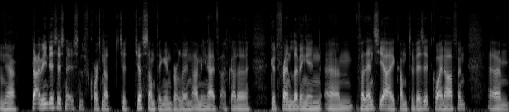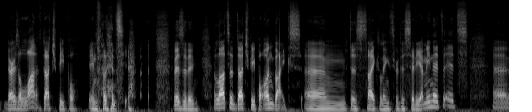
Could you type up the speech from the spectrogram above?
Yeah, I mean, this is, is of course not ju- just something in Berlin. I mean, I've I've got a good friend living in um, Valencia. I come to visit quite often. Um, there's a lot of Dutch people in Valencia visiting. Lots of Dutch people on bikes, um, just cycling through the city. I mean, it's it's uh,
